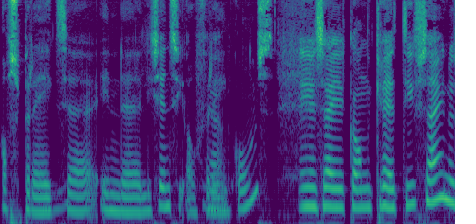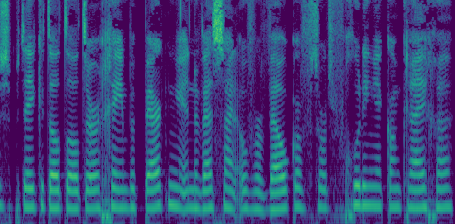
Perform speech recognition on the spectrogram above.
afspreekt mhm. in de licentieovereenkomst. En je zei je kan creatief zijn. Dus betekent dat dat er geen beperkingen in de wet zijn over welke soort vergoeding je kan krijgen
